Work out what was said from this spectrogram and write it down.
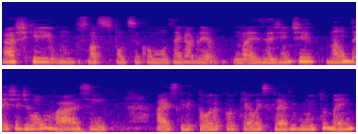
Acho que um dos nossos pontos em comuns é Gabriel. Mas a gente não deixa de louvar, assim, a escritora porque ela escreve muito bem.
